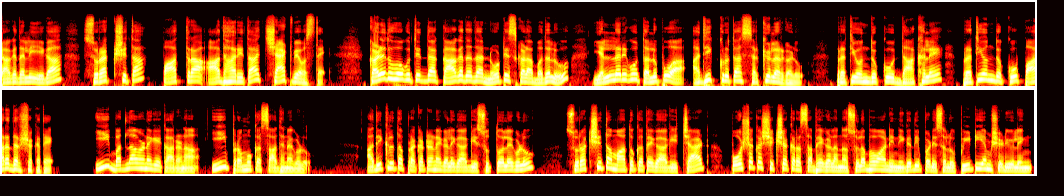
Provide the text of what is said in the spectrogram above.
ಜಾಗದಲ್ಲಿ ಈಗ ಸುರಕ್ಷಿತ ಪಾತ್ರ ಆಧಾರಿತ ಚಾಟ್ ವ್ಯವಸ್ಥೆ. ಕಳೆದು ಹೋಗುತ್ತಿದ್ದ ಕಾಗದದ ನೋಟಿಸ್ಗಳ ಬದಲು ಎಲ್ಲರಿಗೂ ತಲುಪುವ ಅಧಿಕೃತ ಸರ್ಕ್ಯುಲರ್ಗಳು. ಪ್ರತಿಯೊಂದಕ್ಕೂ ದಾಖಲೆ, ಪ್ರತಿಯೊಂದಕ್ಕೂ ಪಾರದರ್ಶಕತೆ. ಈ ಬದಲಾವಣೆಗೆ ಕಾರಣ ಈ ಪ್ರಮುಖ ಸಾಧನಗಳು. ಅಧಿಕೃತ ಪ್ರಕಟಣೆಗಳಿಗಾಗಿ ಸುತ್ತೋಲೆಗಳು, ಸುರಕ್ಷಿತ ಮಾತುಕತೆಗಾಗಿ ಚಾಟ್, ಪೋಷಕ ಶಿಕ್ಷಕರ ಸಭೆಗಳನ್ನು ಸುಲಭವಾಗಿ ನಿಗದಿಪಡಿಸಲು ಪಿಟಿಎಂ ಶೆಡ್ಯೂಲಿಂಗ್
